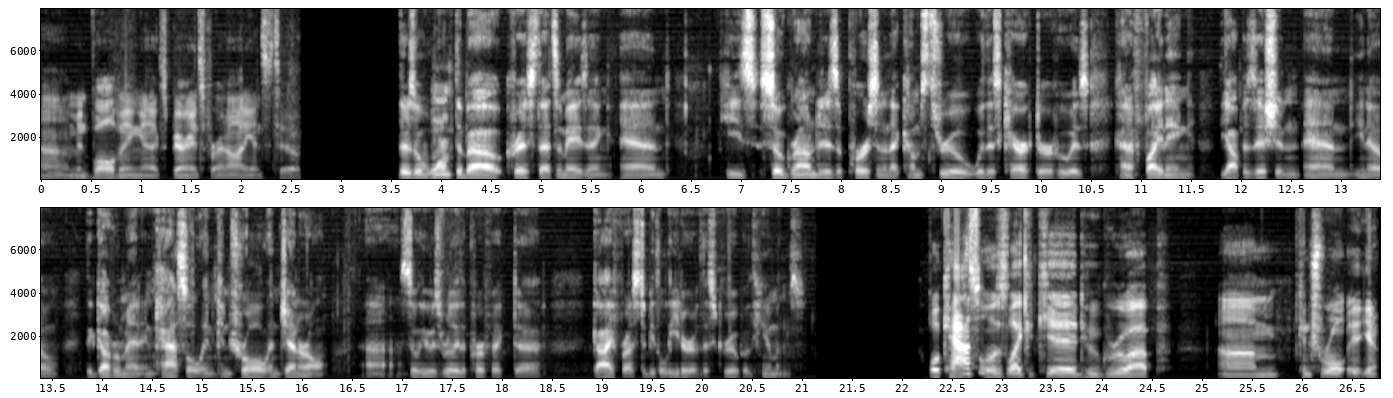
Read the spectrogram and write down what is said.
um, involving experience for an audience too there's a warmth about Chris that's amazing, and he's so grounded as a person, and that comes through with his character, who is kind of fighting the opposition and you know the government and Castle and control in general. Uh, so he was really the perfect uh, guy for us to be the leader of this group of humans. Well, Castle is like a kid who grew up um, control. You know,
